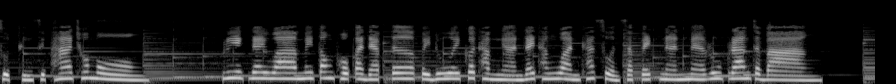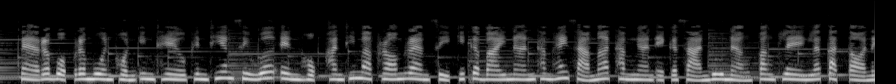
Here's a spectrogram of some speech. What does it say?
สุดถึง 15 ชั่วโมง เรียกได้ว่าไม่ต้องพกอะแดปเตอร์ไปด้วยก็ทำงานได้ทั้งวันค่ะส่วนสเปคนั้นแม้รูปร่างจะบาง แต่ระบบประมวลผล Intel Pentium Silver N 6000 ที่มาพร้อมแรม 4 กิกะไบต์นั้นทำให้สามารถทำงานเอกสารดูหนังฟังเพลงและตัดต่อใน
